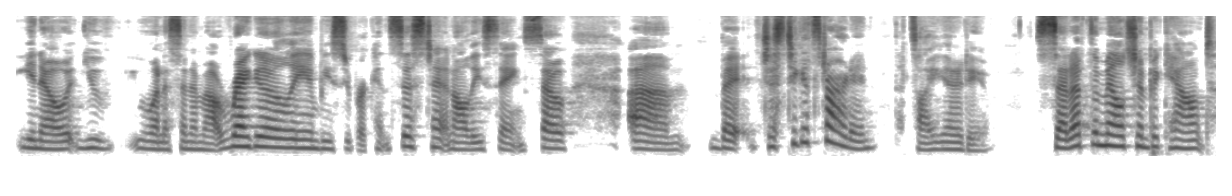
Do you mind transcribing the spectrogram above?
you know you you want to send them out regularly and be super consistent and all these things. So um, but just to get started that's all you got to do. Set up the mailchimp account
